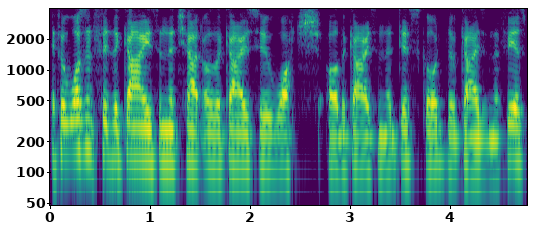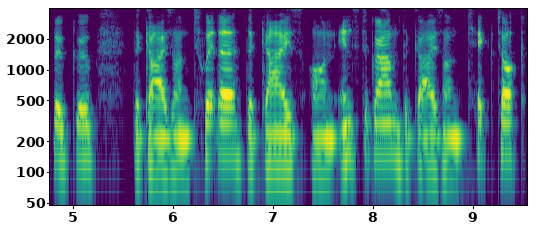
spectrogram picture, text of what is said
If it wasn't for the guys in the chat or the guys who watch or the guys in the Discord, the guys in the Facebook group, the guys on Twitter, the guys on Instagram, the guys on TikTok,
